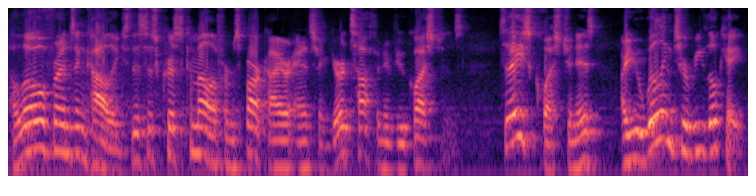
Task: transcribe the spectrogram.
Hello, friends and colleagues. This is Chris Camella from Spark Hire answering your tough interview questions. Today's question is Are you willing to relocate?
